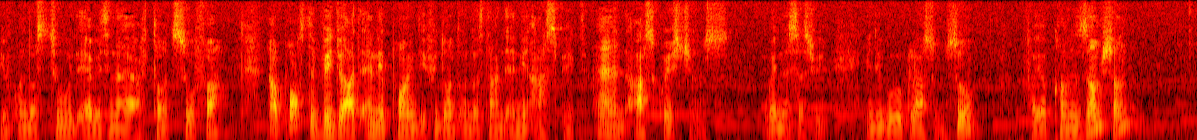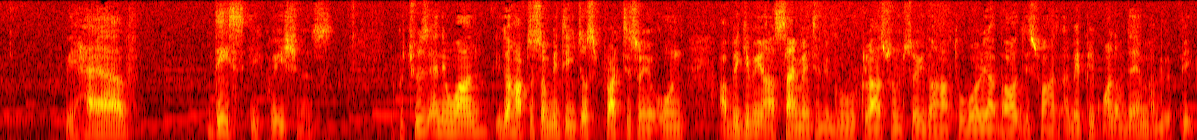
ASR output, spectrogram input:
you've understood everything I have taught so far. Now pause the video at any point if you don't understand any aspect and ask questions when necessary in the Google Classroom. So for your consumption, we have these equations. You could choose anyone. You don't have to submit it. Just practice on your own. I'll be giving you an assignment in the Google Classroom, so you don't have to worry about this one. I may pick one of them. I may pick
